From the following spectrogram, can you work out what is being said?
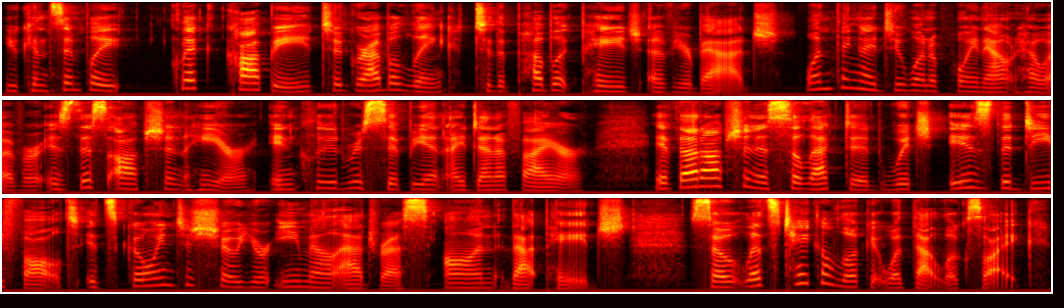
You can simply click copy to grab a link to the public page of your badge. One thing I do want to point out however is this option here, include recipient identifier. If that option is selected, which is the default, it's going to show your email address on that page. So let's take a look at what that looks like.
